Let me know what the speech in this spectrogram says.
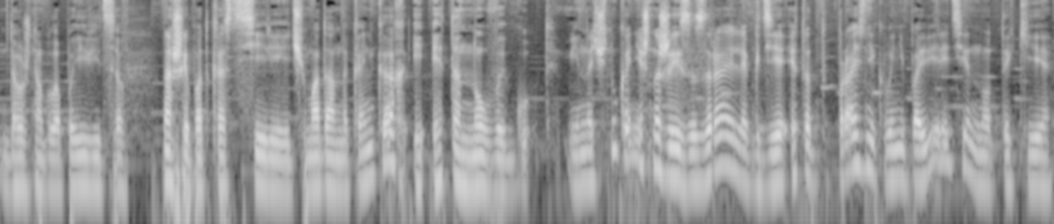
должна была появиться нашей подкаст-серии «Чемодан на коньках», и это Новый год. И начну, конечно же, из Израиля, где этот праздник, вы не поверите, но такие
